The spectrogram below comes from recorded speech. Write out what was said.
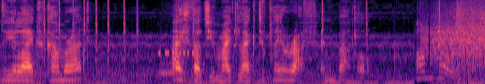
Do you like, comrade? I thought you might like to play rough in battle. On hold.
